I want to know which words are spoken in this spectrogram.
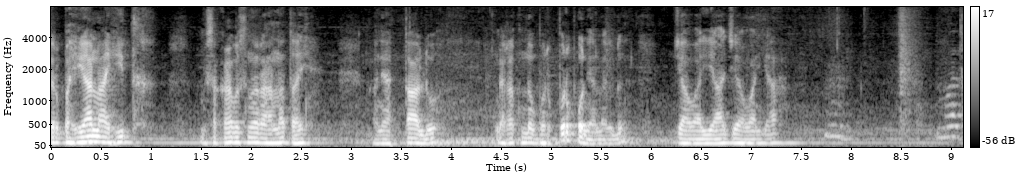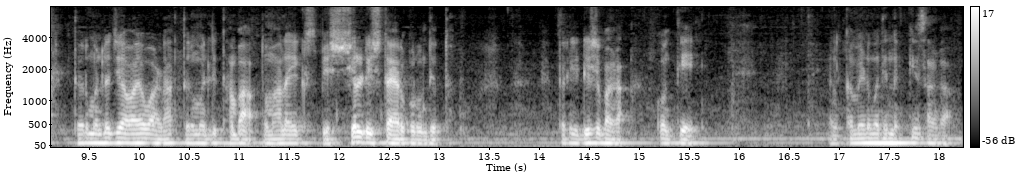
तर भैया नाहीत. मी सकाळपासून राहणार आहे आणि आत्ता आलो. घरातनं भरपूर फोन यायला लागलं. जेवा या जेवा या. तर म्हटलं जेवाय वाढा तर म्हटली थांबा तुम्हाला एक स्पेशल डिश तयार करून देतो. तर ही डिश बघा कोणती आहे. आणि कमेंटमध्ये नक्की सांगा.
